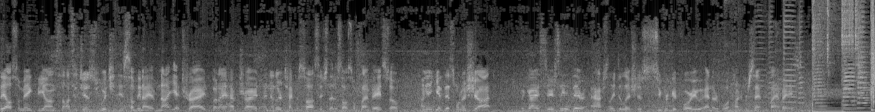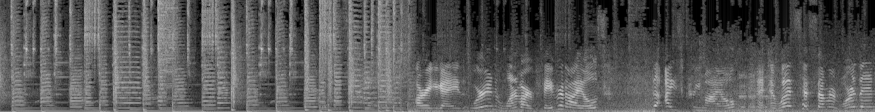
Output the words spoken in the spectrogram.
They also make Beyond Sausages, which is something I have not yet tried, but I have tried another type of sausage that is also plant-based. So I'm gonna give this one a shot. But guys, seriously, they're absolutely delicious, super good for you, and they're 100% plant-based. All right, you guys, we're in one of our favorite aisles, the ice cream aisle. and what says summer more than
